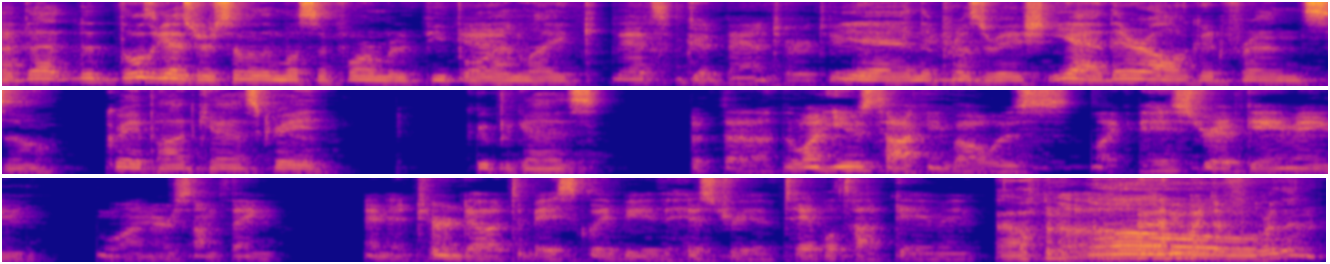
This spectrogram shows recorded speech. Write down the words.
Yeah, that th- those guys are some of the most informative people Yeah. in like They had some good banter too. yeah, and the know? preservation. Yeah, they're all good friends. So great podcast, great group of guys. But the the one he was talking about was like a history of gaming one or something, and it turned out to basically be the history of tabletop gaming. Oh, Oh. we went to four then?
